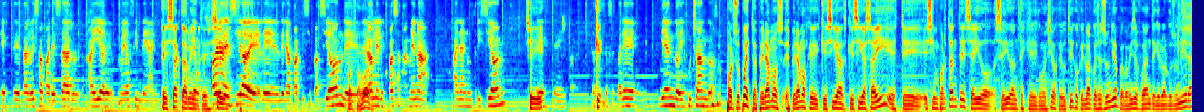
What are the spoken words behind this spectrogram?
este, tal vez aparecer ahí a medio fin de año. Exactamente, bueno, sí. agradecida de, de- de la participación, de, darle el espacio también a, a la nutrición. Sí. Este, los, los estaré viendo y escuchando. Por supuesto, esperamos, esperamos que, que sigas, que sigas ahí. Este, es importante, se ha ido, se ha ido antes que, como decimos, que usted dijo que el barco ya se hundió, pero para mí se fue antes que el barco se hundiera.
